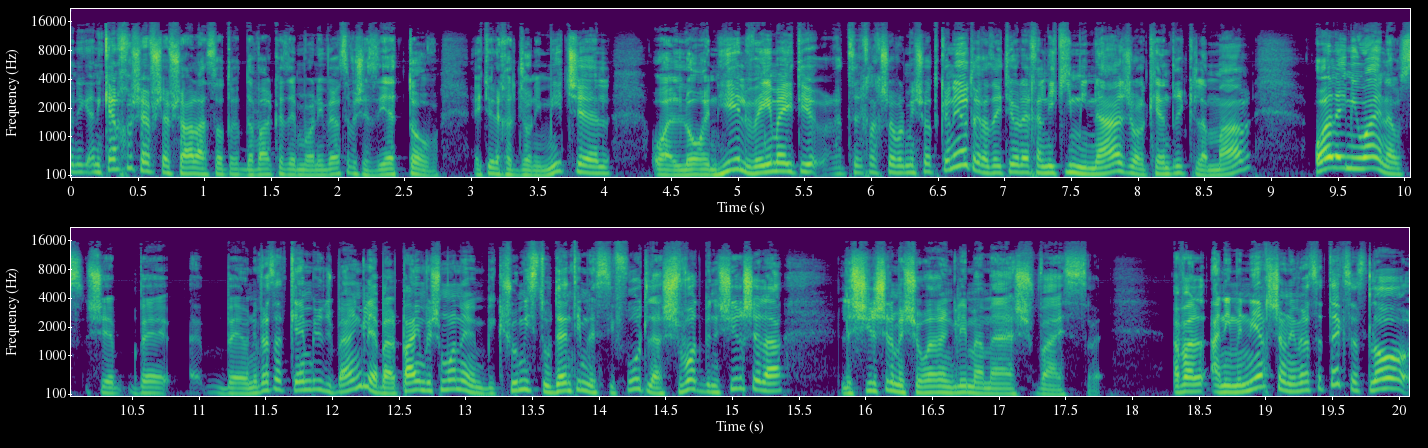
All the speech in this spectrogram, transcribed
אני, אני כן חושב שאפשר לעשות דבר כזה באוניברסיטה ושזה יהיה טוב. הייתי הולך על ג'וני מיטשל, או על לורן היל, ואם הייתי צריך לחשוב על מישהו עדכני יותר, אז הייתי הולך על ניקי מינאז' או על קנדריק למר, או על אימי ויינהאוס, שבאוניברסיטת קיימברידג' באנגליה ב-2008 הם ביקשו מסטודנטים לספרות להשוות בין שיר שלה לשיר של משורר אנגלי מהמאה ה-17. אבל אני מניח שאוניברסיטת טקסס לא,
